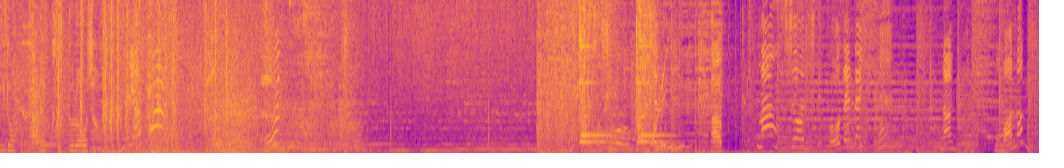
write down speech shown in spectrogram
イドエクスプロージョン。あまあ勝利して当然だよね。何？不満なの？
